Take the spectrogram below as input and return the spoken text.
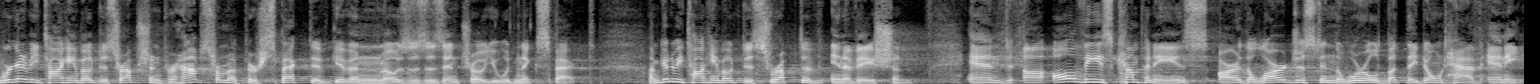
we're going to be talking about disruption, perhaps from a perspective, given Moses' intro, you wouldn't expect. I'm going to be talking about disruptive innovation. And uh, all these companies are the largest in the world, but they don't have any.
